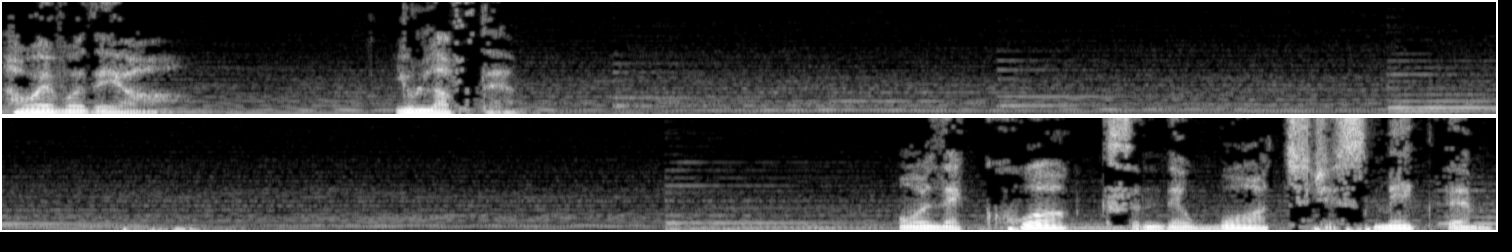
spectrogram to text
however they are. You love them. All their quirks and their warts just make them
